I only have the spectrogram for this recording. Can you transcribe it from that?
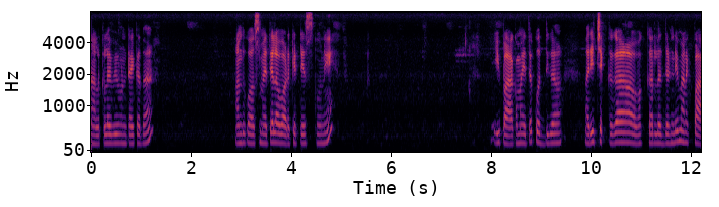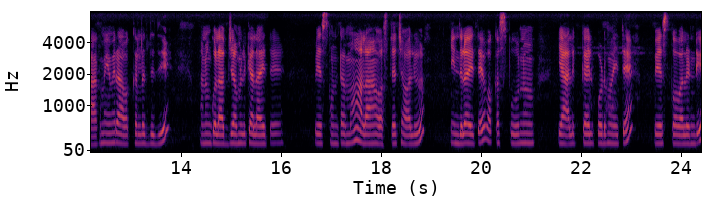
నలకలు అవి ఉంటాయి కదా. అందుకోసం అయితే ఇలా వడకెట్టేసుకుని ఈ పాకం అయితే కొద్దిగా మరీ చిక్కగా అవ్వక్కర్లేదండి. మనకి పాకం ఏమి రావక్కర్లేదు ఇది. మనం గులాబ్ జాములకి ఎలా అయితే వేసుకుంటామో అలా వస్తే చాలు. ఇందులో అయితే ఒక స్పూను యాలక్కాయల పొడి అయితే వేసుకోవాలండి.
